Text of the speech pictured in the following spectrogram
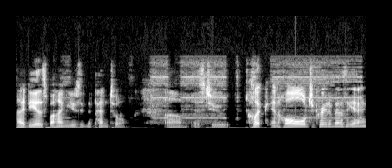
ideas behind using the pen tool. Um, is to click and hold to create a Bezier,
